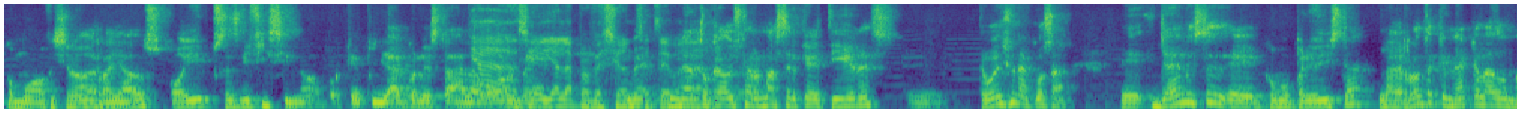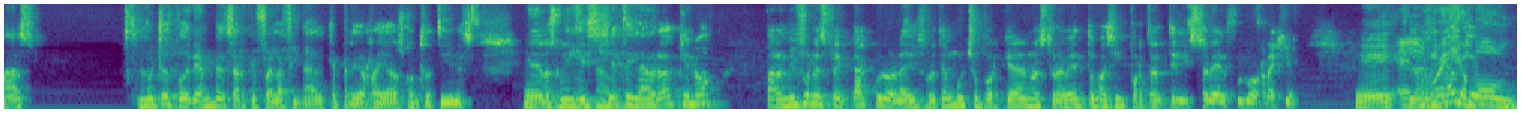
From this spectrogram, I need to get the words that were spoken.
como aficionado de rayados. Hoy pues, es difícil, ¿no? Porque pues, ya con esta labor. Sí, ya la profesión me, se te Me ha tocado estar más cerca de Tigres. Eh, te voy a decir una cosa. Eh, ya en este, como periodista, la derrota que me ha calado más, muchos podrían pensar que fue la final que perdió Rayados contra Tigres en el 2017, y la verdad que no. Para mí fue un espectáculo, la disfruté mucho porque era nuestro evento más importante en la historia del fútbol regio. el Regio Bowl.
